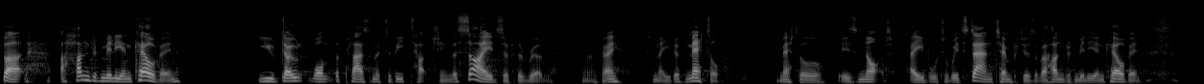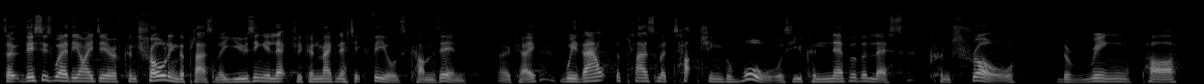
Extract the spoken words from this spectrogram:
But 100 million Kelvin, you don't want the plasma to be touching the sides of the room. Okay? It's made of metal. Metal is not able to withstand temperatures of 100 million Kelvin. So this is where the idea of controlling the plasma using electric and magnetic fields comes in okay, without the plasma touching the walls, you can nevertheless control the ring path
